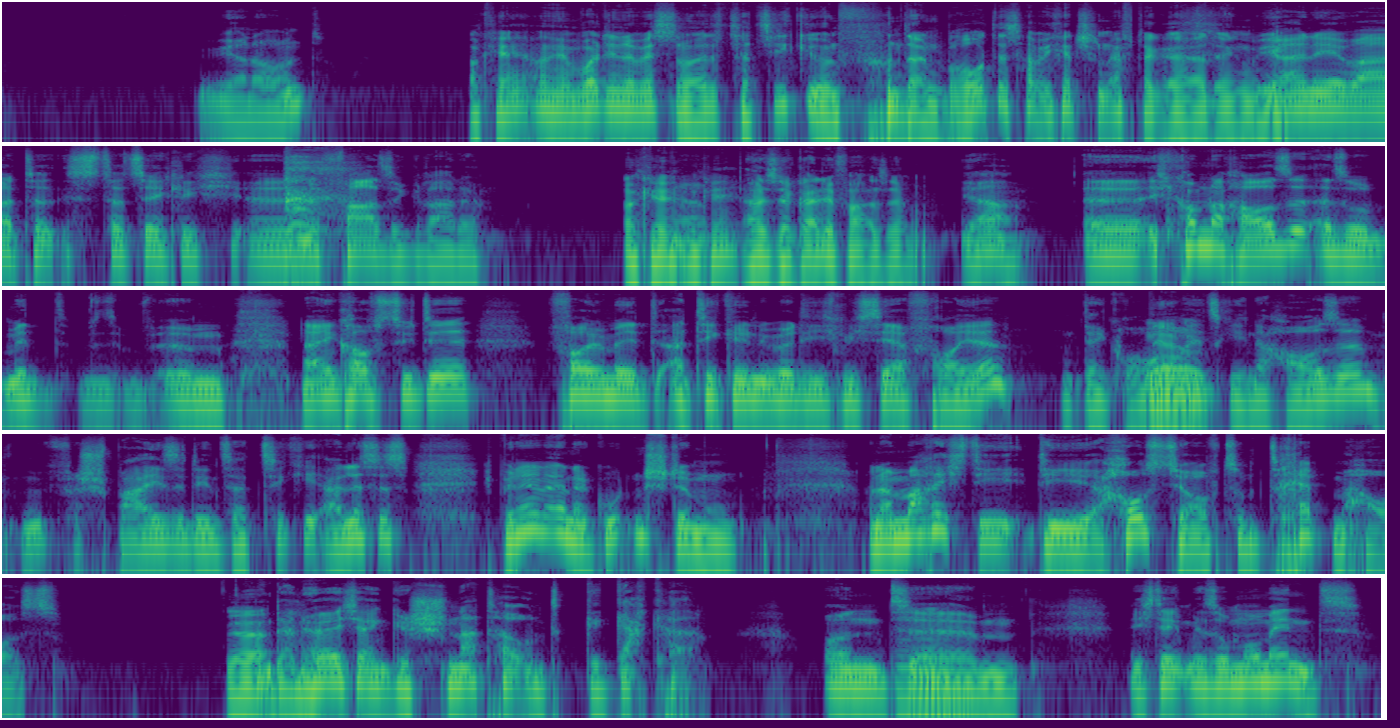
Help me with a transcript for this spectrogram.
Ja, na und? Okay, okay, wollte ich nur wissen, weil Tzatziki und, und dein Brot, das habe ich jetzt schon öfter gehört irgendwie. Ja, nee, war ist tatsächlich äh, eine Phase gerade. Okay, ja. okay. Also eine geile Phase. Ja, äh, ich komme nach Hause, also mit ähm, einer Einkaufstüte voll mit Artikeln, über die ich mich sehr freue. Und denke, oh, ja. jetzt gehe ich nach Hause, hm, verspeise den Tzatziki. Alles ist, ich bin in einer guten Stimmung. Und dann mache ich die, die Haustür auf zum Treppenhaus. Ja. Und dann höre ich ein Geschnatter und Gegacker. Und mhm. ähm, ich denke mir so, Moment,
